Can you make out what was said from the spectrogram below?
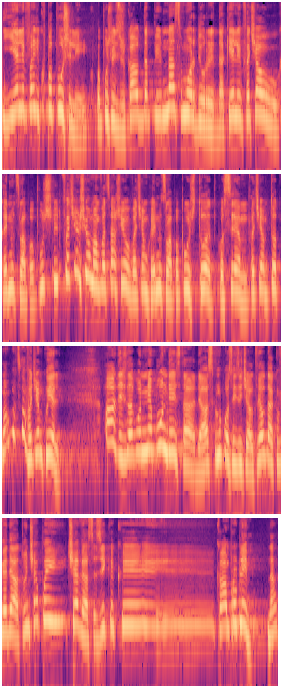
ele făceau cu păpușele, cu păpușele se jucau, dar n-am să mor de urât. Dacă ele făceau hăinuți la păpuși, le făceam și eu, m-am învățat și eu, făceam hăinuți la păpuși, tot, cosem, făceam tot, m-am învățat, făceam cu ele. A, deci dacă un nebun de ăsta de azi, că nu pot să-i zice altfel, dacă vedea atunci, păi ce avea să zică că, că am probleme, da?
